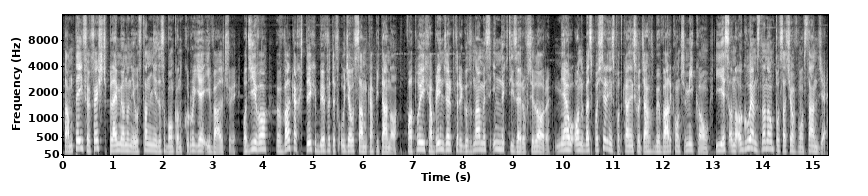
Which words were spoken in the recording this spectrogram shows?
Tamtejsze sześć plemion nieustannie ze sobą konkuruje i walczy. O dziwo, w walkach tych bierze też udział sam Capitano, Fatui Habringer, którego znamy z innych teaserów czy lore. Miał on bezpośrednie spotkanie z chociażby Warką czy Miką i jest on ogółem znaną postacią w Monstandzie.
